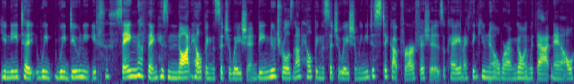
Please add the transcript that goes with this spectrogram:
you need to we we do need saying nothing is not helping the situation. Being neutral is not helping the situation. We need to stick up for our fishes, okay? And I think you know where I'm going with that now.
